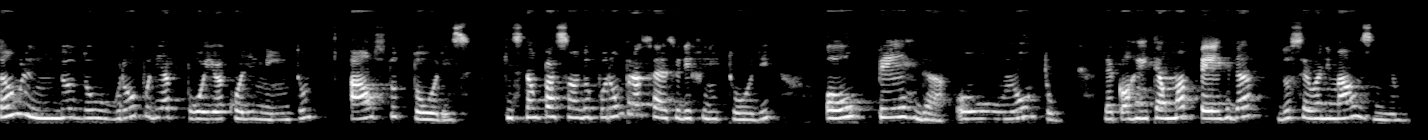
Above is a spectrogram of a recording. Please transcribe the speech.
tão lindo do grupo de apoio e acolhimento aos tutores, que estão passando por um processo de finitude ou perda ou luto decorrente a uma perda do seu animalzinho.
